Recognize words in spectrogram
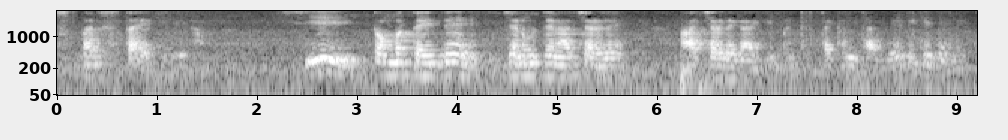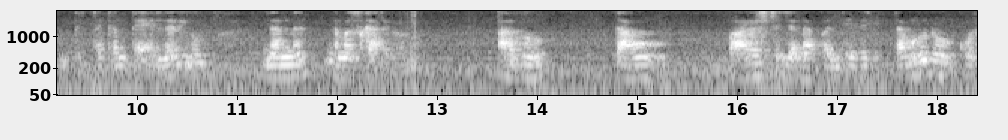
ಸ್ಮರಿಸ್ತಾ ಇದ್ದೀವಿ ನಾವು. ಈ ತೊಂಬತ್ತೈದನೇ ಜನ್ಮದಿನಾಚರಣೆ ಆಚರಣೆಗಾಗಿ ಬಂದಿರತಕ್ಕಂಥ ವೇದಿಕೆ ಮೇಲೆ ಕುಂತಿರ್ತಕ್ಕಂಥ ಎಲ್ಲರಿಗೂ ನನ್ನ ನಮಸ್ಕಾರಗಳು. ಹಾಗೂ ತಾವು ಭಾಳಷ್ಟು ಜನ ಬಂದಿದ್ದೀರಿ. ತಮಗೂ ಕೂಡ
